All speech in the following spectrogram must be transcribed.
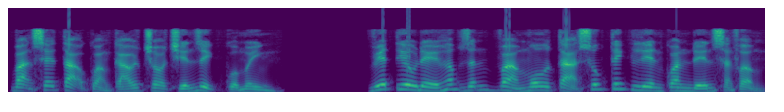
bạn sẽ tạo quảng cáo cho chiến dịch của mình. Viết tiêu đề hấp dẫn và mô tả xúc tích liên quan đến sản phẩm.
